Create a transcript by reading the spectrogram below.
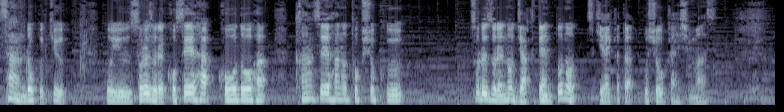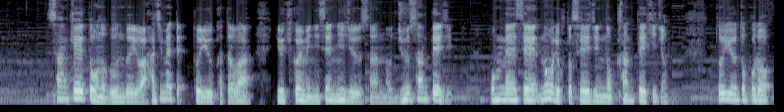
3、6、9というそれぞれ個性派、行動派、感性派の特色、それぞれの弱点との付き合い方ご紹介します。3系統の分類は初めてという方は、有機暦2023の13ページ、本命性、能力と成人の鑑定基準というところ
